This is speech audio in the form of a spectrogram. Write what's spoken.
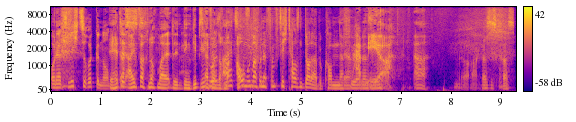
und er hat es nicht zurückgenommen. Er hätte Das- einfach nochmal den, den Gips einfach USA nochmal aufmachen. 150.000 Dollar bekommen dafür. Ja, oder so. Mehr. Ja. Ja, das ist krass.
